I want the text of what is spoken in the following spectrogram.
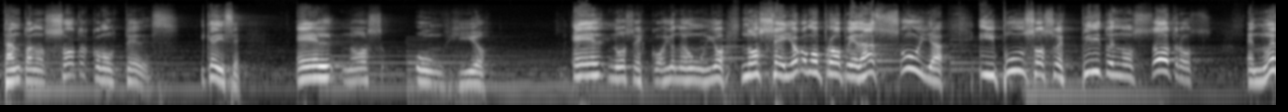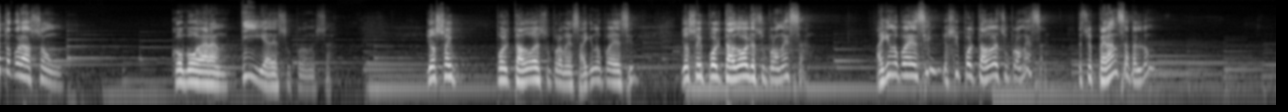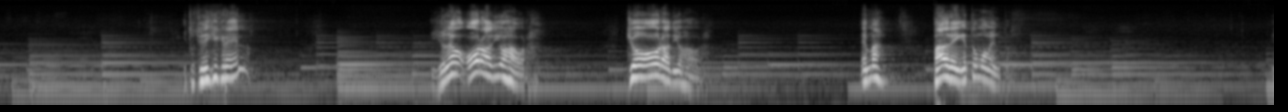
Tanto a nosotros como a ustedes. ¿Y qué dice? Él nos ungió. Él nos escogió, nos ungió. Nos selló como propiedad suya. Y puso su espíritu en nosotros, en nuestro corazón, como garantía de su promesa. Yo soy portador de su promesa. ¿Alguien lo puede decir? Yo soy portador de su promesa. ¿Alguien lo puede decir? Yo soy portador de su promesa, de su esperanza, perdón. Y tú tienes que creerlo. Y yo le oro a Dios ahora. Yo oro a Dios ahora. Es más, Padre, en estos momentos,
